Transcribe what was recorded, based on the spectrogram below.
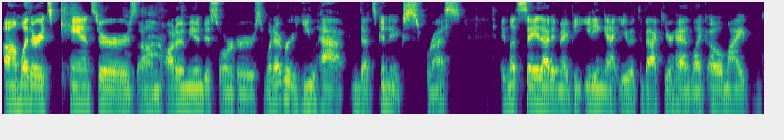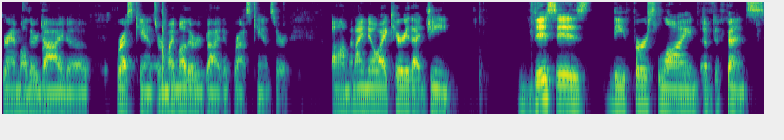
um, whether it's cancers, um, autoimmune disorders, whatever you have that's going to express, and let's say that it might be eating at you at the back of your head, like, oh, my grandmother died of breast cancer, my mother died of breast cancer, um, and I know I carry that gene. This is the first line of defense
